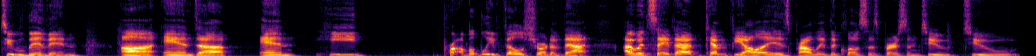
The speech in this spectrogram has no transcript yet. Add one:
to live in, uh, and uh, and he probably fell short of that. I would say that Kevin Fiala is probably the closest person to to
